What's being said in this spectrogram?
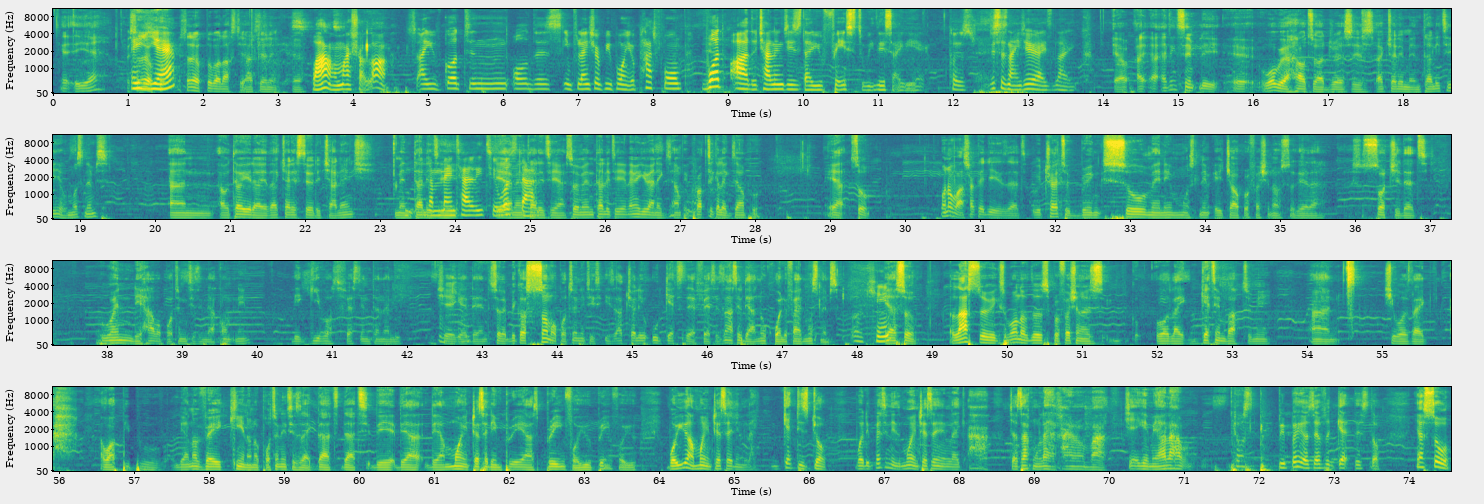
A, a We A year? we started October last year, actually. Yeah. wow mashallah so and you've gotten all these influential people on your platform what are the challenges that you faced with this idea because this is nigeria it's like Yeah, I, I- think simply uh, what we are how to address is actually mentality of Muslims, and I will tell you that it's actually still the challenge. Mentality. the mentality yeah, what's mentality. Yeah. So mentality. Let me give you an example, a practical example. Yeah. So one of our strategies is that we try to bring so many Muslim HR professionals together, such that when they have opportunities in their company, they give us first internally. Share Okay. then so that because some opportunities is actually who gets there first. It's not as if there are no qualified Muslims. okay Yeah, so last two weeks, one of those professionals was like getting back to me, and she was like, "Ah, "Our people, they are not very keen on opportunities like that. That they they are they are more interested in prayers, praying for you, praying for you. But you are more interested in like get this job. But the person is more interested in like ah, jazakumullah khairan ma, she gave me Allah. Just prepare yourself to get this stuff. Yeah, so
